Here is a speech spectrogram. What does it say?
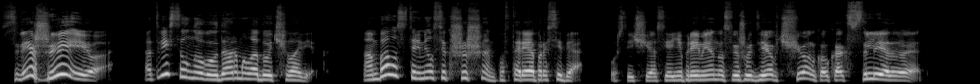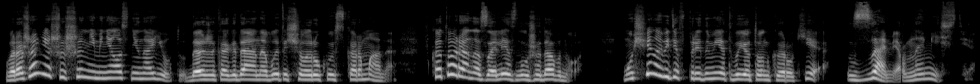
«Свяжи ее!» — отвесил новый удар молодой человек. Амбал стремился к Шишен, повторяя про себя — Уж сейчас я непременно свяжу девчонку как следует. Выражение Шишин не менялось ни на йоту, даже когда она вытащила руку из кармана, в который она залезла уже давно. Мужчина, видев предмет в ее тонкой руке, замер на месте.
